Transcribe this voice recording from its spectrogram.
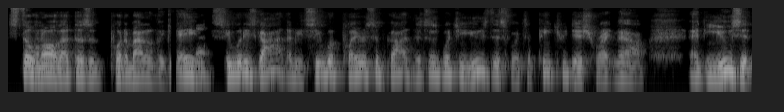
still, in all, that doesn't put him out of the game. Yeah. See what he's got. I mean, see what players have got. This is what you use this for. It's a petri dish right now, and use it.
